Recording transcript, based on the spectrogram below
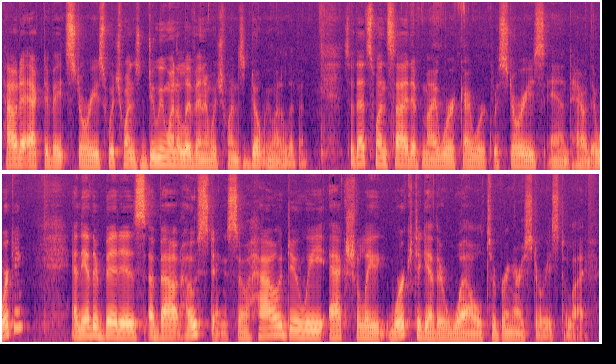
how to activate stories, which ones do we want to live in and which ones don't we want to live in. So that's one side of my work. I work with stories and how they're working. And the other bit is about hosting. So, how do we actually work together well to bring our stories to life?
